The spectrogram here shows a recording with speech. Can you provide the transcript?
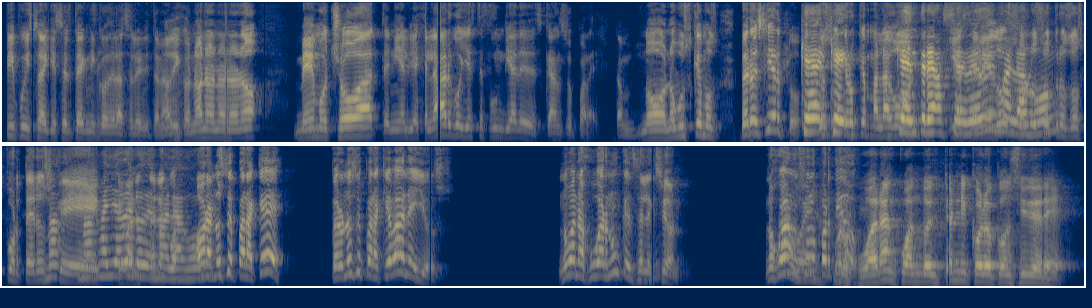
Pipo Inzaghi es el técnico de la Salernitana, ¿no? Dijo, no, no, no, no, no, Memo Ochoa tenía el viaje largo y este fue un día de descanso para él. No, no busquemos, pero es cierto. yo creo que Malagón entre Acevedo y, Acevedo son los otros dos porteros que, más allá de lo de Malagón. Ahora no sé para qué, pero no sé para qué van ellos. No van a jugar nunca en selección. No juegan ah, un solo partido. jugarán cuando el técnico lo considere.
